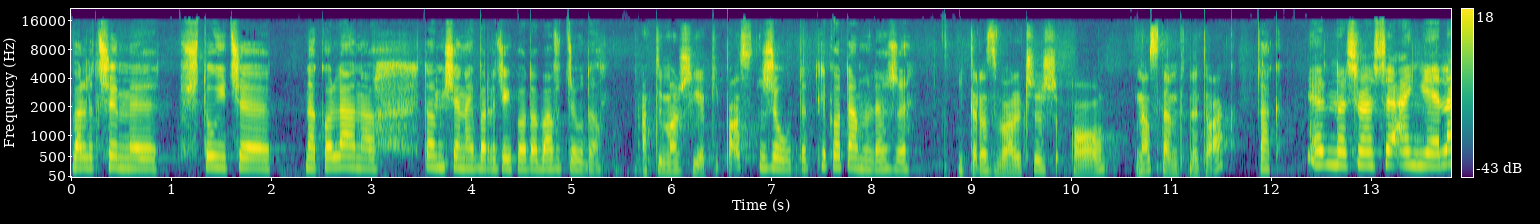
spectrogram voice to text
walczymy w stójce na kolanach. To mi się najbardziej podoba w judo. A ty masz jaki pas? Żółty, tylko tam leży. I teraz walczysz o następny, tak? Tak. Ja nazywam się Aniela.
